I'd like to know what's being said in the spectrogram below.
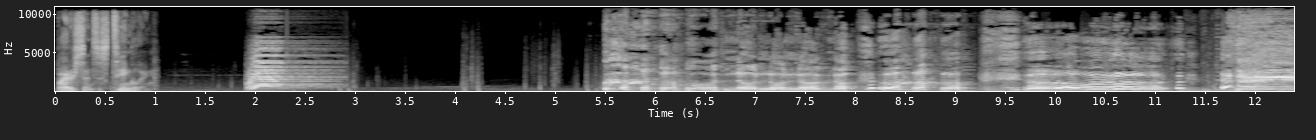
spider sense is tingling. Oh, no, no, no, no.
